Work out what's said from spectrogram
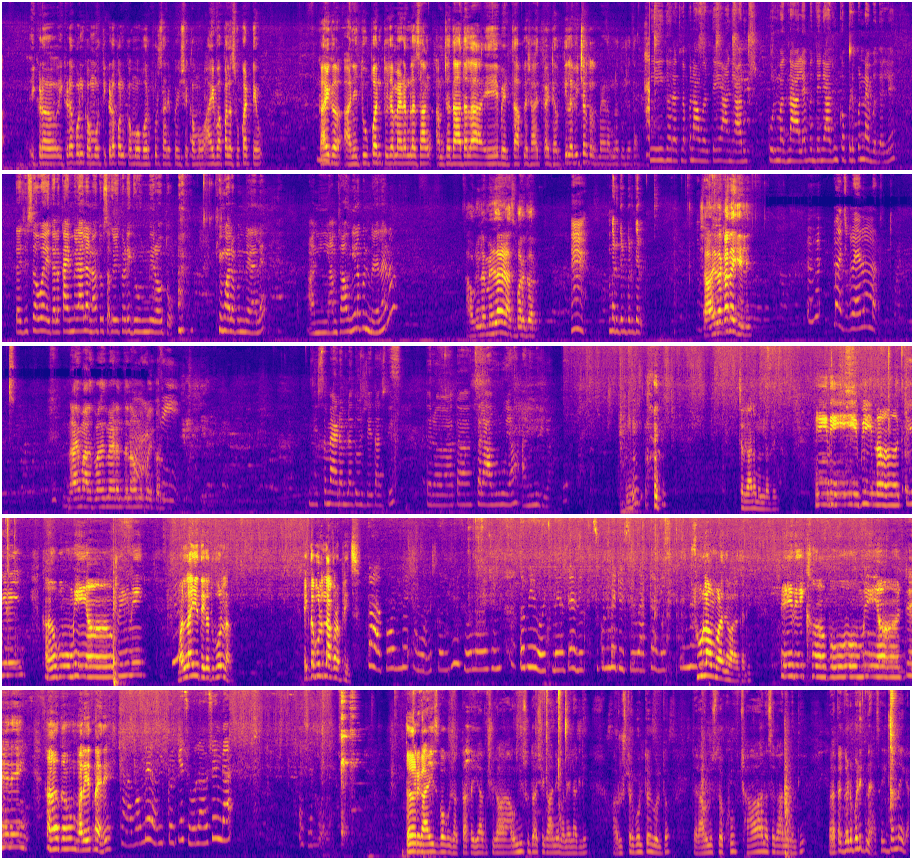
इकडं इकडं पण कमव तिकडं पण कमव. भरपूर सारे पैसे कमव. आईबापाला सुखात ठेव. काय ग? आणि तू पण तुझ्या मॅडमला सांग आमच्या दादाला हे भेटतं आपल्या शाळेत काय ठेव. तिला विचारतो मॅडमला तुझ्या तर. मी घरातलं पण आवडते आणि आरुष स्कूलमधनं आलाय पण त्याने अजून कपडे पण नाही बदलले. त्याची सवय आहे त्याला काय मिळालं ना तो सगळीकडे घेऊन मिरवतो. की मला पण मिळालंय. आणि आमच्या अवनीला पण मिळालंय ना? आवडीला मिळणार आज बर्गर. Burger burger. शाळेला का नाही गेली? माझी मॅडम नाही मला मॅडमचं नाव नको करू. नुसतं मॅडमला दोष देत असते तर आता चला आवरूया आणि निघूया. चल गाणं म्हणलं काही तेरे बिना तेरे खाबों में आवेने. मला येते का तू? बोल ना. एकदा बोलून दाखव ना प्लीज काबों में और कभी सोना है अभी होश में आता नहीं स्कूल में नहीं सूर लावून बोलायचं बाळा कधी तेरे खाबों में आ तेरे खाबों मला येत नाही रे में ऐसे बोला। तर गाईज बघू शकता आता ही आमची गा सुद्धा अशी गाणे म्हणायला लागली. आरुष तर बोलतोय बोलतो. तर अवनी सुद्धा खूप छान असं गाणं म्हणते. पण आता गडबडीत नाही असं एकदम नाही का?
